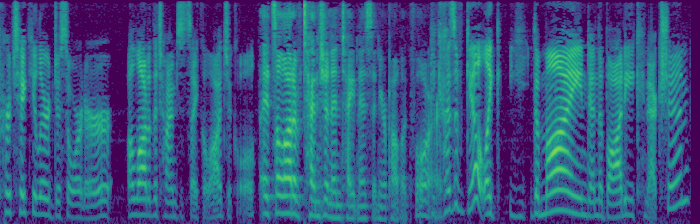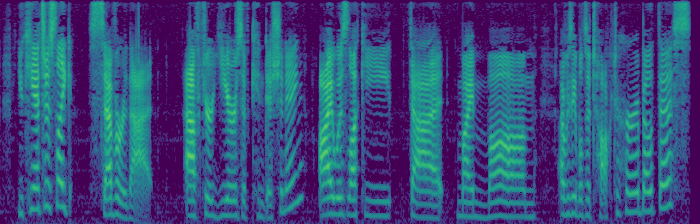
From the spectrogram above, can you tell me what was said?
particular disorder, a lot of the times it's psychological It's a lot of tension and tightness in your pelvic floor. because of guilt. Like the mind and the body connection, you can't just like sever that after years of conditioning. I was lucky that my mom, I was able to talk to her about this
